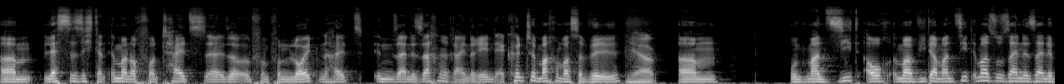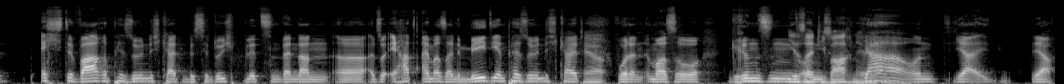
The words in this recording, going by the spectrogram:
ähm, lässt er sich dann immer noch von teils, also von, von Leuten halt in seine Sachen reinreden. Er könnte machen, was er will. ja, Ähm, und man sieht auch immer wieder, man sieht immer so seine, seine echte, wahre Persönlichkeit ein bisschen durchblitzen, wenn dann, äh, also er hat einmal seine Medienpersönlichkeit, Ja. wo er dann immer so grinsen. Ihr seid und, die wahren Helden. Ja, und ja, ja.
